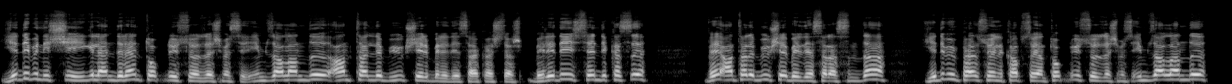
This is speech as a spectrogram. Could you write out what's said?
7000 işçiyi ilgilendiren toplu iş sözleşmesi imzalandı. Antalya Büyükşehir Belediyesi arkadaşlar. Belediye İş Sendikası ve Antalya Büyükşehir Belediyesi arasında 7000 personeli kapsayan toplu iş sözleşmesi imzalandı.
